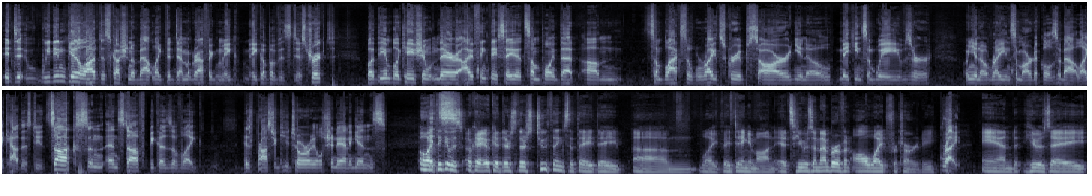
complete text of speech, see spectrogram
it. We didn't get a lot of discussion about like the demographic make makeup of his district, but the implication there, I think they say at some point that um, some black civil rights groups are, you know, making some waves or, or, you know, writing some articles about like how this dude sucks and and stuff because of like his prosecutorial shenanigans. Oh, I think it was okay. Okay, there's there's two things that they they um like they ding him on. It's he was a member of an all white fraternity, Right. and he was a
